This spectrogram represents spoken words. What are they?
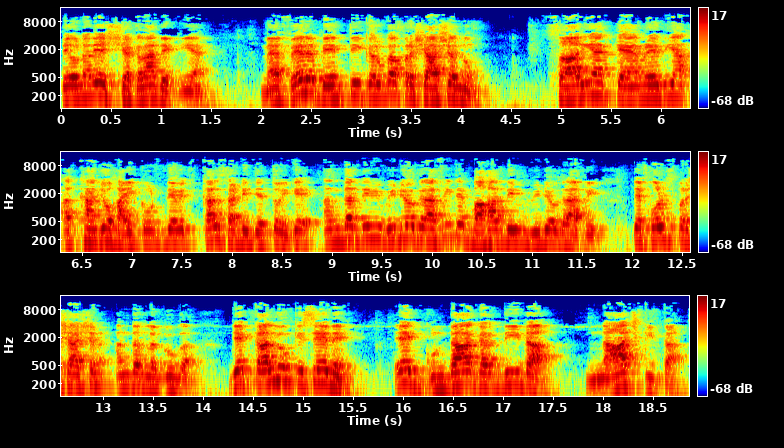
ਤੇ ਉਹਨਾਂ ਦੀਆਂ ਸ਼ਕਲਾਂ ਦੇਖੀਆਂ। ਮੈਂ ਫਿਰ ਬੇਨਤੀ ਕਰੂੰਗਾ ਪ੍ਰਸ਼ਾਸਨ ਨੂੰ, ਸਾਰੀਆਂ ਕੈਮਰੇ ਦੀਆਂ ਅੱਖਾਂ ਜੋ ਹਾਈ ਕੋਰਟ ਦੇ ਵਿੱਚ ਕੱਲ ਸਾਡੀ ਜਿੱਤ ਹੋਈ ਕਿ ਅੰਦਰ ਦੀ ਵੀ ਵੀਡੀਓਗ੍ਰਾਫੀ ਤੇ ਬਾਹਰ ਦੀ ਵੀ ਵੀਡੀਓਗ੍ਰਾਫੀ ਤੇ ਪੁਲਿਸ ਪ੍ਰਸ਼ਾਸਨ ਅੰਦਰ ਲੱਗੂਗਾ। ਜੇ ਕੱਲ ਨੂੰ ਕਿਸੇ ਨੇ ਇਹ ਗੁੰਡਾਗਰਦੀ ਦਾ ਨਾਚ ਕੀਤਾ,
